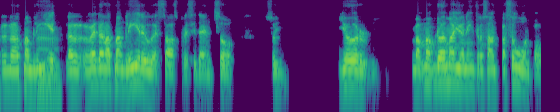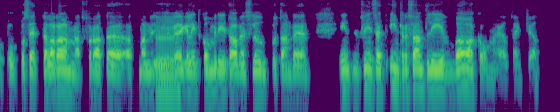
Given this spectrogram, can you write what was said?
redan, att man blir, mm. redan att man blir USAs president så, så gör man, då är man ju en intressant person på, på, på sätt eller annat för att, äh, att man mm. i regel inte kommer dit av en slump utan det, en, in, finns ett intressant liv bakom helt enkelt.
